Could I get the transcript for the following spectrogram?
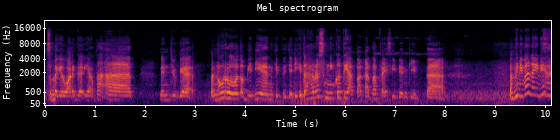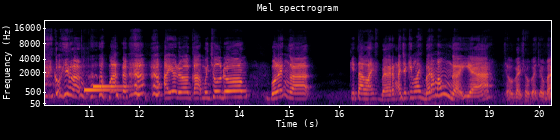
sebagai warga yang taat dan juga penurut, obedient gitu. Jadi kita harus mengikuti apa kata presiden kita. Tapi di mana ini? Kok hilang? mana? Ayo dong kak, muncul dong. Boleh nggak kita live bareng? Ajakin live bareng mau nggak ya? Coba, coba, coba.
